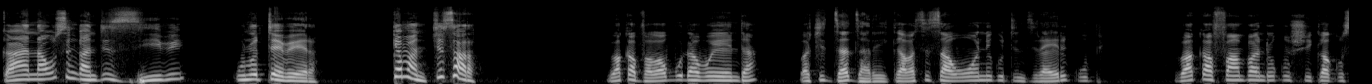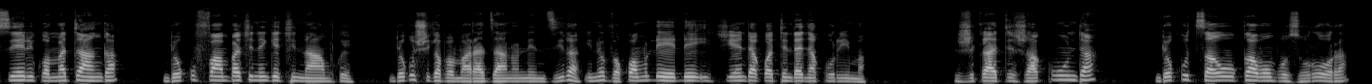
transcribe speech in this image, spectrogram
Kana usingandizivi unotevera. Kemani chisara. Vakabva vabuda voenda vachidzadzarika vasisaoni kuti nzira iri kupi vakafamba ndokusvika kuseri kwamatanga ndokufamba chinenge chinhambwe ndokusvika pamaradzano nenzira inobva kwamudede ichienda kwatenda nyakurima. Zvikati zvakunda ndokutsauka vombozorora.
